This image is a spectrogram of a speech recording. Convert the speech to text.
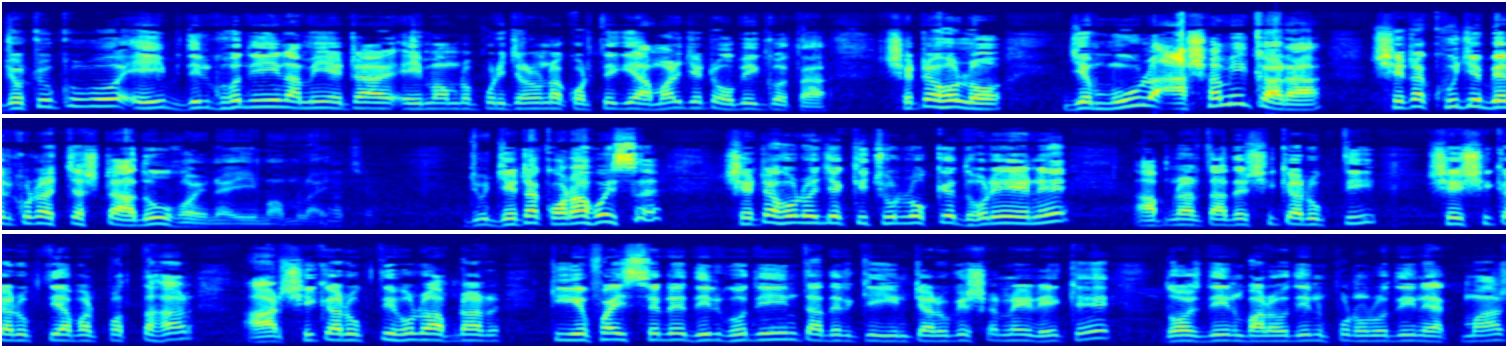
যতটুকু এই দীর্ঘদিন আমি এটা এই মামলা পরিচালনা করতে গিয়ে আমার যেটা অভিজ্ঞতা সেটা হলো যে মূল আসামি কারা সেটা খুঁজে বের করার চেষ্টা আদৌ হয় না এই মামলায়। যেটা করা হয়েছে সেটা হলো যে কিছু লোককে ধরে এনে আপনার তাদের স্বীকারোক্তি সেই স্বীকারোক্তি আবার প্রত্যাহার। আর স্বীকারোক্তি হলো আপনার টিএফআই সেলে দীর্ঘদিন তাদেরকে ইন্টারোগেশনে রেখে দশ দিন, বারো দিন, পনেরো দিন, এক মাস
